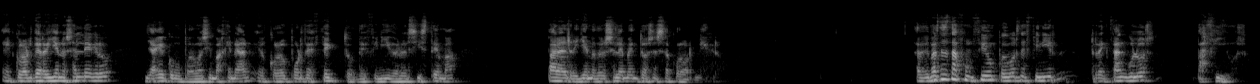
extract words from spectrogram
El color de relleno es el negro, ya que como podemos imaginar, el color por defecto definido en el sistema para el relleno de los elementos es el color negro. Además de esta función podemos definir rectángulos vacíos,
